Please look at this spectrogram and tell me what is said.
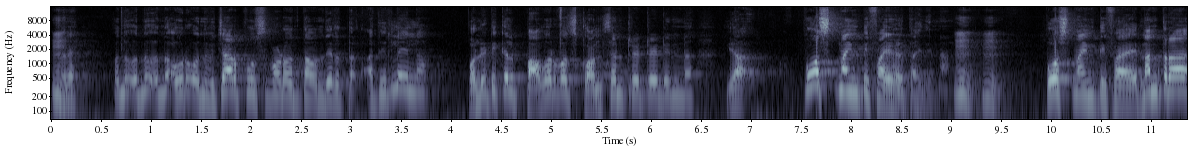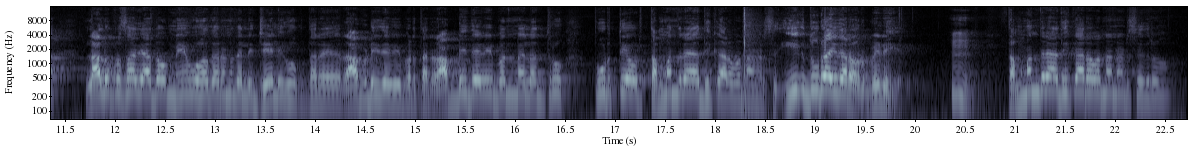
ಅಂದರೆ ಒಂದು ಒಂದು ಒಂದು ಅವರು ಒಂದು ವಿಚಾರ ಪೂಸ್ ಮಾಡುವಂಥ ಒಂದಿರುತ್ತಲ್ಲ ಅದಿರಲೇ ಇಲ್ಲ. Political power was concentrated in ಯಾ ಪೋಸ್ಟ್ ನೈಂಟಿ ಫೈವ್ ಹೇಳ್ತಾ ಇದ್ದೀನಿ ನಾನು. ಪೋಸ್ಟ್ ನೈಂಟಿ ಫೈವ್ ನಂತರ ಲಾಲು ಪ್ರಸಾದ್ ಯಾದವ್ ಮೇವು ಹಗರಣದಲ್ಲಿ ಜೈಲಿಗೆ ಹೋಗ್ತಾರೆ ರಾಬಡಿ ದೇವಿ ಬರ್ತಾರೆ. ರಾಬಡಿ ದೇವಿ ಬಂದ ಮೇಲಂತರೂ ಪೂರ್ತಿ ಅವ್ರು ತಮ್ಮಂದ್ರೆ ಅಧಿಕಾರವನ್ನು ನಡೆಸಿ ಈಗ ದೂರ ಇದ್ದಾರೆ ಅವ್ರು ಬೇಡಿ. ತಮ್ಮಂದ್ರೆ ಅಧಿಕಾರವನ್ನು ನಡೆಸಿದರು.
